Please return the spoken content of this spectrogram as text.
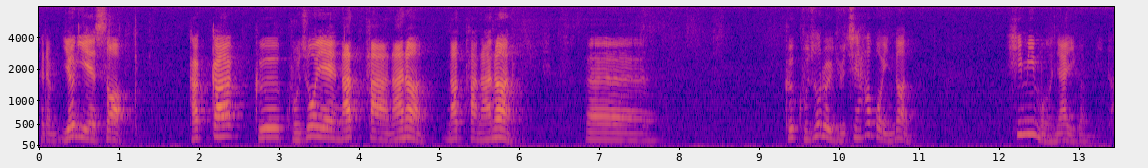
그럼 여기에서 각각 그 구조에 나타나는 나타나는 에, 그 구조를 유지하고 있는 힘이 뭐냐 이겁니다.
